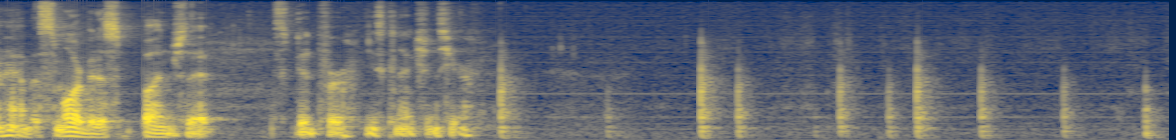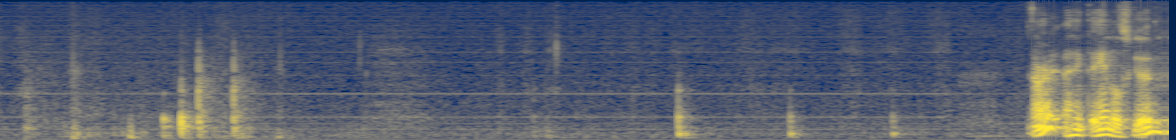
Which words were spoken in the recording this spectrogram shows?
And have a smaller bit of sponge that is good for these connections here. Think the handle's good.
